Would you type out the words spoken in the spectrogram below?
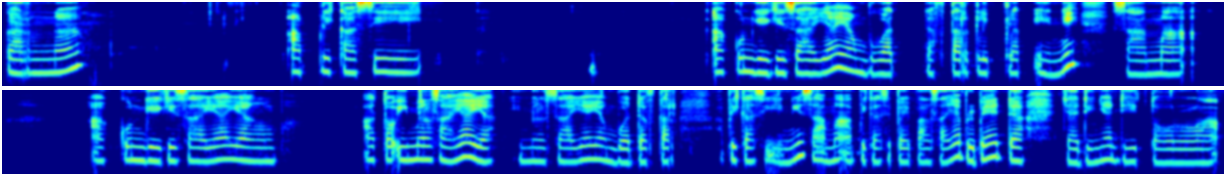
Karena aplikasi akun GG saya yang buat daftar klip klip ini sama akun GG saya yang atau email saya ya email saya yang buat daftar aplikasi ini sama aplikasi PayPal saya berbeda. Jadinya ditolak.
